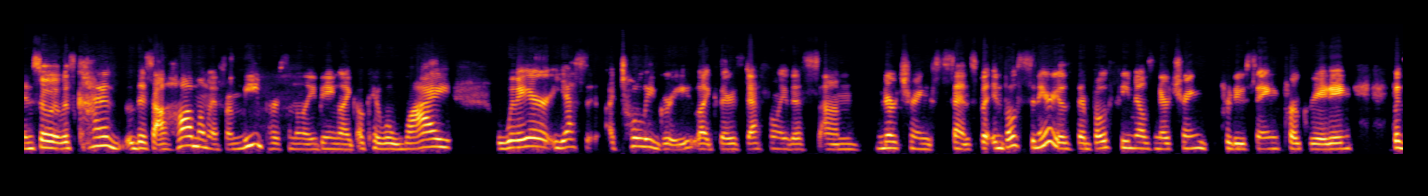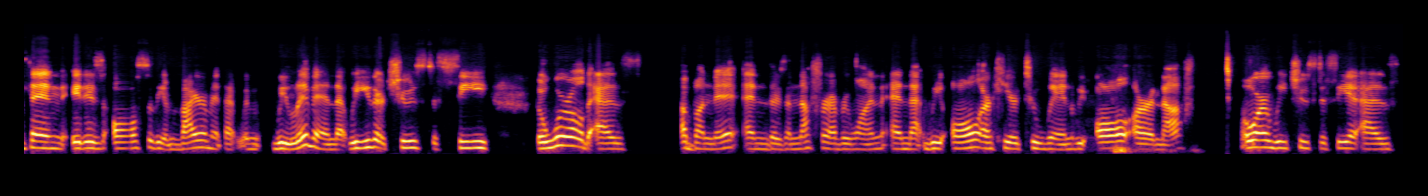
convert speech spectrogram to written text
And so it was kind of this aha moment for me personally being like, okay, well, why where yes i totally agree like there's definitely this um, nurturing sense but in both scenarios they're both females nurturing producing procreating but then it is also the environment that when we live in that we either choose to see the world as abundant and there's enough for everyone and that we all are here to win we all are enough or we choose to see it as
